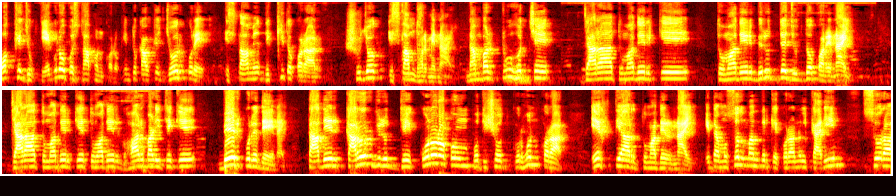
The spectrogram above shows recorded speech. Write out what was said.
পক্ষে যুক্তি, এগুলো উপস্থাপন করো। কিন্তু কাউকে জোর করে ইসলামে দীক্ষিত করার সুযোগ ইসলাম ধর্মে নাই। নাম্বার টু হচ্ছে, যারা তোমাদেরকে তোমাদের বিরুদ্ধে যুদ্ধ করে নাই, যারা তোমাদেরকে তোমাদের ঘর বাড়ি থেকে বের করে দেয় নাই, তাদের কারোর বিরুদ্ধে কোন রকম প্রতিশোধ গ্রহণ করার এখতিয়ার তোমাদের নাই। এটা মুসলমানদেরকে কোরআনুল কারিম সোরা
